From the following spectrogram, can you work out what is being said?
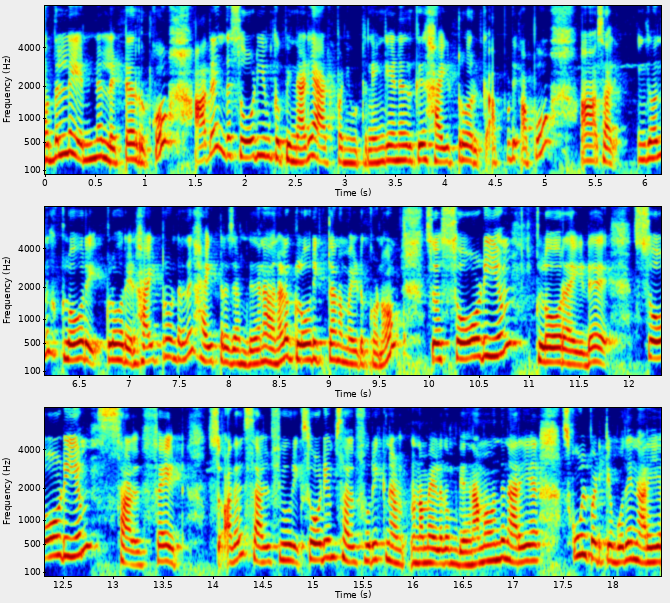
முதல்ல என்ன லெட்டர் இருக்கோ அதை இந்த சோடியமுக்கு பின்னாடி ஆட் பண்ணி விட்ருங்க இங்கே என்ன இருக்குது ஹைட்ரோ இருக்குது அப்படி அப்போது சாரி இங்கே வந்து குளோரைட் குளோரைடு ஹைட்ரோன்றது ஹைட்ரஜன் அப்படி தானே அதனால் குளோரிக் தான் நம்ம எடுக்கணும். So sodium chloride sodium sulphate so அதாவது சல்ஃபியூரிக் சோடியம் சல்ஃபூரிக் நம்ம நம்ம எழுத முடியாது. நம்ம வந்து நிறைய ஸ்கூல் படிக்கும் போதே நிறைய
